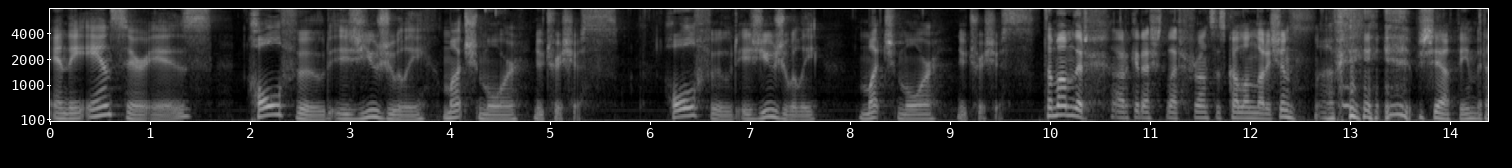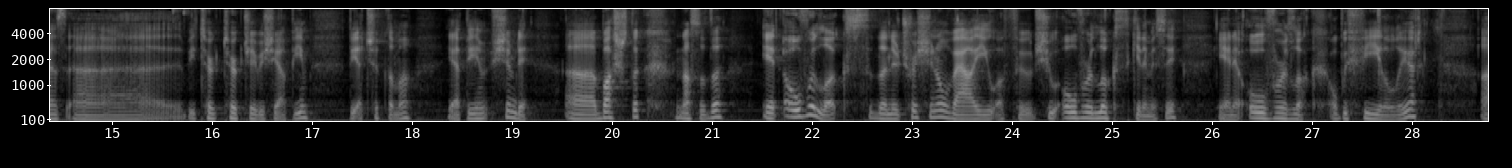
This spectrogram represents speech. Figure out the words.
And the answer is whole food is usually much more nutritious. Whole food is usually much more nutritious. Tamamdır arkadaşlar Fransız kalanlar için bir şey yapayım biraz eee, bir Türk Türkçe bir şey yapayım bir açıklama yapayım. Şimdi eee, başlık nasıldı? It overlooks the nutritional value of food. Şu overlooks kelimesi yani overlook o bir fiil oluyor. Eee,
